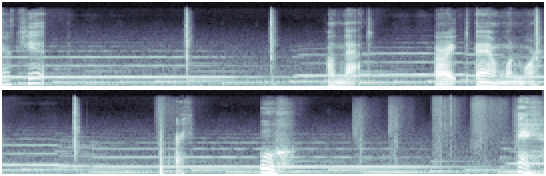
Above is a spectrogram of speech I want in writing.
Repair kit? On that. All right, and one more. Okay. Ooh. Okay.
